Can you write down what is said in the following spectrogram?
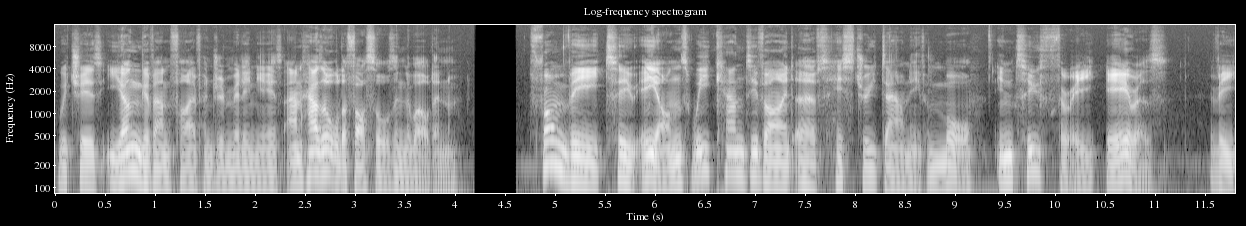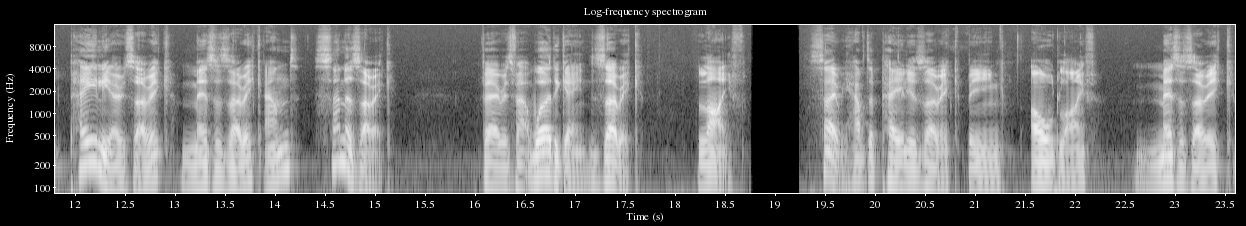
which is younger than 500 million years and has all the fossils in the world in them. From the two eons, we can divide Earth's history down even more into three eras the Paleozoic, Mesozoic, and Cenozoic. There is that word again, zoic, life. So we have the Paleozoic being old life, Mesozoic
